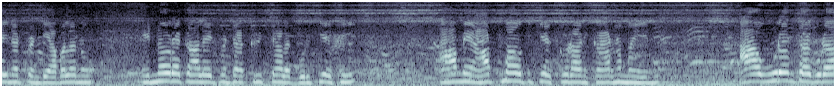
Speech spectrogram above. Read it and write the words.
అయినటువంటి అబలను ఎన్నో రకాలైనటువంటి అకృత్యాలకు గురి చేసి ఆమె ఆత్మాహుతి చేసుకోవడానికి కారణమైంది. ఆ ఊరంతా కూడా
